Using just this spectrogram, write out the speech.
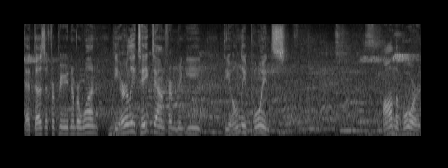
That does it for period number one. The early takedown from Magee, the only points on the board.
